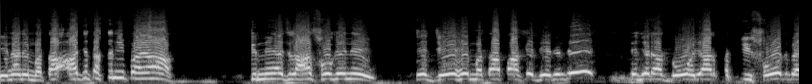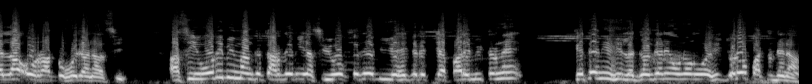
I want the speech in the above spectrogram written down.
ਇਹਨਾਂ ਨੇ ਮਤਾ ਅੱਜ ਤੱਕ ਨਹੀਂ ਪਾਇਆ। ਕਿੰਨੇ ਅਜਲਾਸ ਹੋ ਗਏ ਨੇ ਤੇ ਜੇ ਇਹ ਮਤਾ ਪਾ ਕੇ ਦੇ ਦਿੰਦੇ ਤੇ ਜਿਹੜਾ 2025 ਸੋਧ ਬਿੱਲ ਆ, ਉਹ ਰੱਦ ਹੋ ਜਾਣਾ ਸੀ। ਅਸੀਂ ਉਹਦੀ ਵੀ ਮੰਗ ਕਰਦੇ ਵੀ ਅਸੀਂ ਉਹ ਕਿਤੇ ਵੀ ਇਹ ਜਿਹੜੇ ਚੈਪ ਵਾਲੇ ਮੀਟਰ ਨੇ ਕਿਤੇ ਨਹੀਂ ਅਸੀਂ ਲੱਗਣ ਦੇਣੇ ਉਹਨਾਂ ਨੂੰ ਅਸੀਂ ਜੜੋਂ ਪੱਟ ਦੇਣਾ।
